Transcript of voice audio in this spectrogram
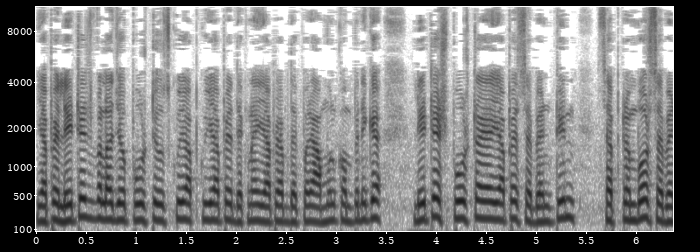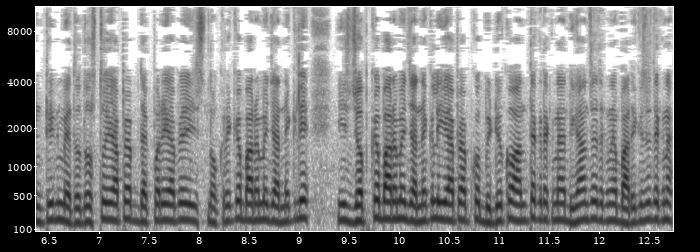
यहाँ पे लेटेस्ट वाला जो पोस्ट है उसको आपको यहाँ पे देखना है यहाँ पे आप देख पा रहे अमूल कंपनी के लेटेस्ट पोस्ट है यहाँ पे सेवनटीन सेप्टेम्बर सेवनटीन में तो दोस्तों यहाँ पे आप देख पा रहे यहाँ पे इस नौकरी के बारे में जानने के लिए इस जॉब के बारे में जानने के लिए यहाँ पे आपको वीडियो को अंत तक देखना है ध्यान से देखना है बारीकी से देखना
